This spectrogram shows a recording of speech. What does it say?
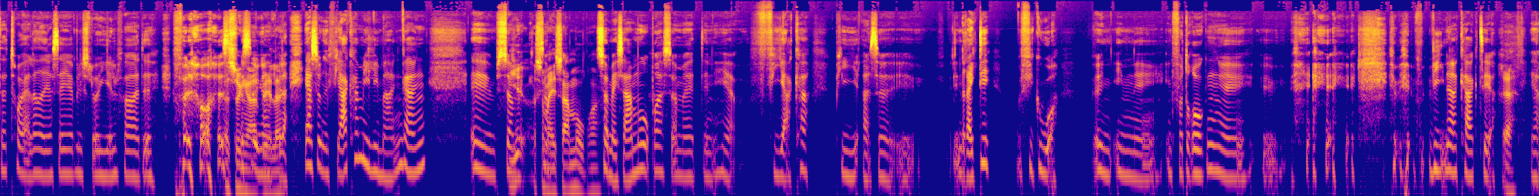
der tror jeg allerede, jeg sagde, at jeg ville slå ihjel for at øh, få lov at, At synge Arabella. Arabella. Jeg har sunget Fjerkamille mange gange. Øh, som, Ja, som er i samme opera. som er i samme opera, som er den her Fjerka-pige, altså øh, en rigtig figur. En, en, øh, en fordrukken øh, øh, viner-karakter. Ja. Ja.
